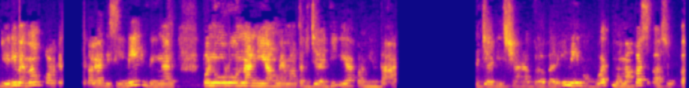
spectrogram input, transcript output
Jadi memang kalau kita lihat di sini dengan penurunan yang memang terjadi ya permintaan terjadi secara global ini membuat memangkas uh,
